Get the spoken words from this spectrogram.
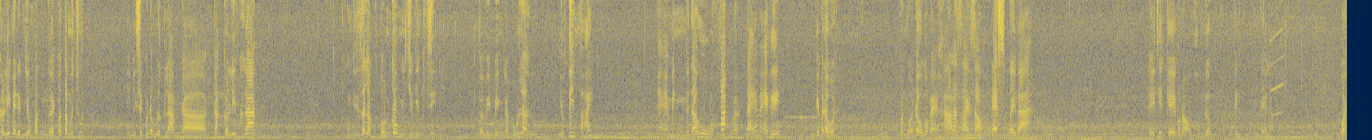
clip này được nhiều con người quan tâm một chút. Thì mình sẽ có động lực làm cả các clip khác. Không thì rất là tốn công mình chơi game kinh dị. Bởi vì mình là vốn là yếu tim phải mẹ mình người ta hù một phát mà té mẹ ghế. Ok bắt đầu rồi. Phần mở đầu có vẻ khá là dài dòng. Death Space 3 thấy thiết kế của nó cũng không được tinh tinh tế lắm. Uầy,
